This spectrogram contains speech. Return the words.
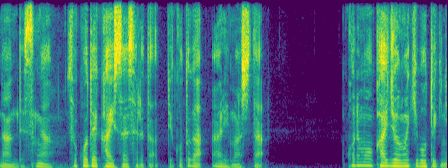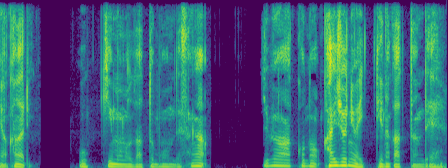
なんですが、そこで開催されたっていうことがありました。これも会場の規模的にはかなり大きいものだと思うんですが、自分はこの会場には行っていなかったんで、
